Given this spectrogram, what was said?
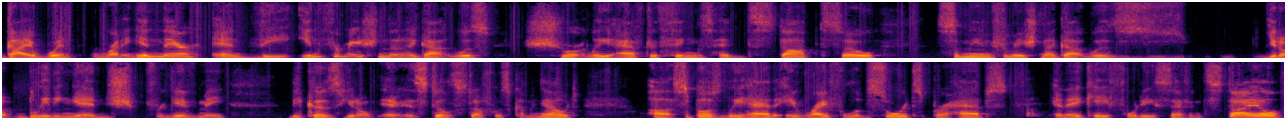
guy went running in there, and the information that I got was shortly after things had stopped. So some of the information I got was, you know, bleeding edge. Forgive me, because you know it, it still stuff was coming out. Uh, supposedly had a rifle of sorts, perhaps an AK forty seven style.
